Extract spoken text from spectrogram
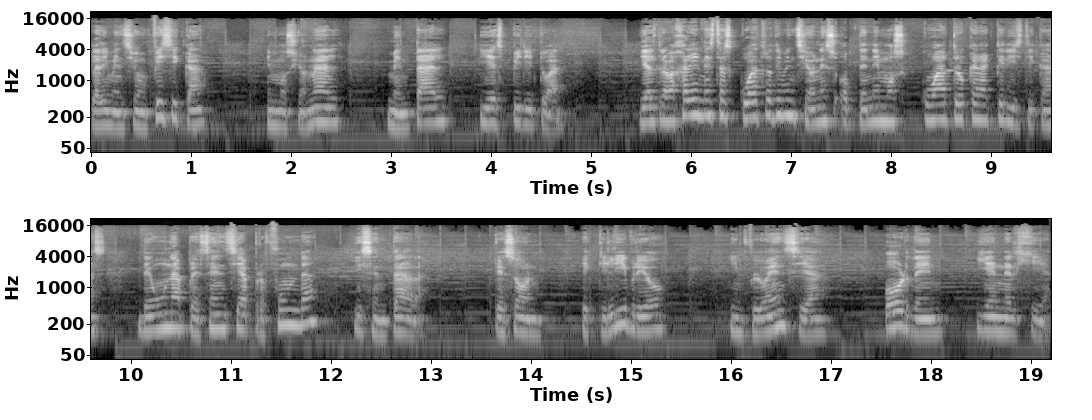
La dimensión física, emocional, mental y espiritual. Y al trabajar en estas cuatro dimensiones obtenemos cuatro características de una presencia profunda y centrada, que son equilibrio, influencia, orden y energía.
